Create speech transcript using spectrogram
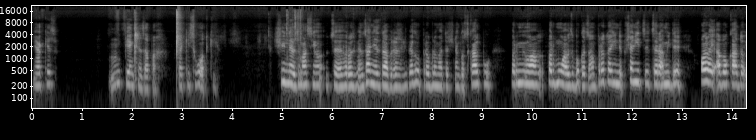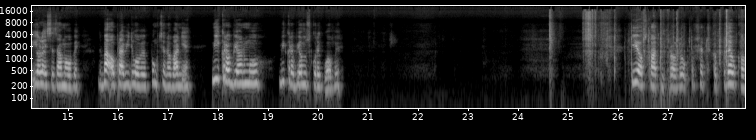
jak jest. Mm, piękny zapach, taki słodki. Silne, wzmacniające rozwiązanie dla wrażliwego, problematycznego skalpu. Formuła wzbogacona o proteiny, pszenicy, ceramidy, olej awokado i olej sezamowy. Dba o prawidłowe funkcjonowanie mikrobiomu, mikrobiomu skóry głowy. I ostatni produkt, troszeczkę pudełko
